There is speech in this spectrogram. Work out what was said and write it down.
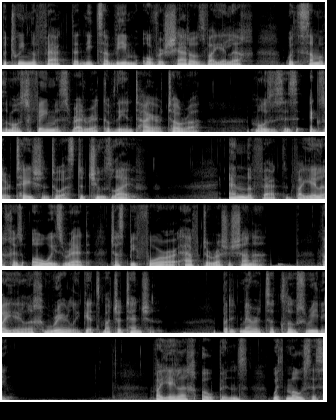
Between the fact that Nitzavim overshadows Vayelech with some of the most famous rhetoric of the entire Torah, Moses' exhortation to us to choose life, and the fact that Vayelech is always read just before or after Rosh Hashanah, Vayelech rarely gets much attention but it merits a close reading. Vayelech opens with Moses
